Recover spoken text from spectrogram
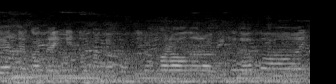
単品分でご在勤の方こちらからお並びください。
